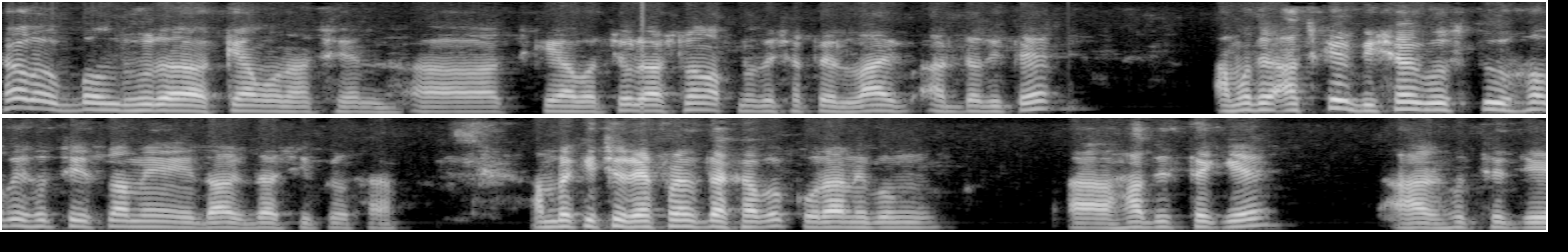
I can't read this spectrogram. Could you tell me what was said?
হ্যালো বন্ধুরা, কেমন আছেন? আজকে আবার চলে আসলাম আপনাদের সাথে লাইভ আড্ডা দিতে। আমাদের আজকের বিষয়বস্তু হবে হচ্ছে ইসলামে দাস দাসী প্রথা। আমরা কিছু রেফারেন্স দেখাবো কোরআন এবং হাদিস থেকে, আর হচ্ছে যে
